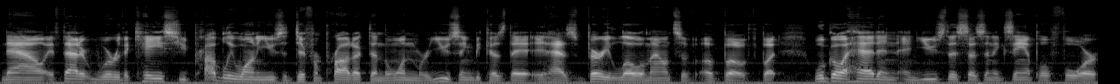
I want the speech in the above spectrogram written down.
Now, if that were the case, you'd probably want to use a different product than the one we're using because they, it has very low amounts of, of both. But we'll go ahead and, and use this as an example for,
